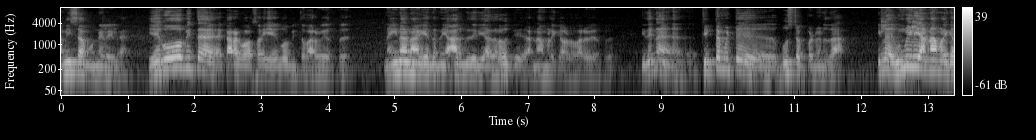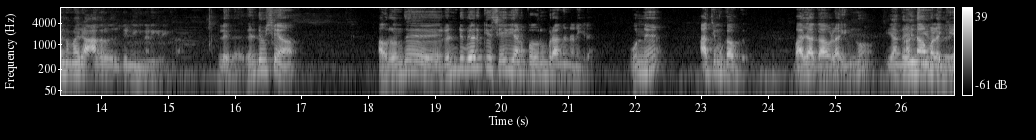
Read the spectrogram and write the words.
அமித்ஷா முன்னிலையில் ஏகோபித்த கரகோஷம் ஏகோபித்த வரவேற்பு. நைனா நாகேந்திரன் யாருன்னு தெரியாத அளவுக்கு அண்ணாமலைக்கு அவ்வளோ வரவேற்பு. இது என்ன திட்டமிட்டு பூஸ்டப் பண்ணுனதா? இல்லை உண்மையிலேயே அண்ணாமலைக்கு அந்த மாதிரி ஆதரவு இருக்குன்னு நீங்கள் நினைக்கிறீங்களா? இல்லை இல்லை. ரெண்டு விஷயம். அவர் வந்து ரெண்டு பேருக்கு செய்தி அனுப்ப விரும்புகிறாங்கன்னு நினைக்கிறேன். ஒன்று அதிமுகவுக்கு. பாஜகவில் இன்னும் அண்ணாமலைக்கு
